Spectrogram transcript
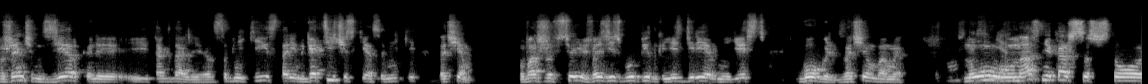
Женщин в зеркале и так далее. Особняки старинные, готические особняки. Зачем? У вас же все есть. У вас здесь глубинка, есть деревни, есть Гоголь. Зачем вам это? Ну, у нас, мне кажется, что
